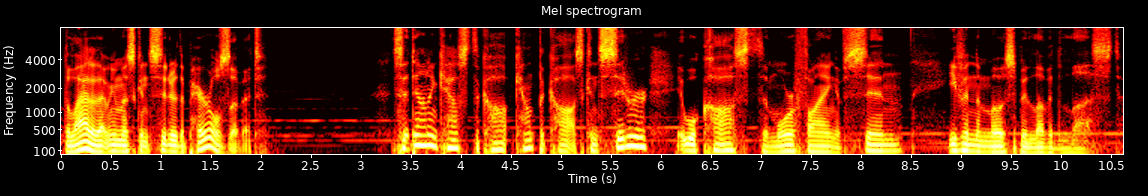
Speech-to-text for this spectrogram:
the latter that we must consider the perils of it. Sit down and count the, co- count the cost. Consider it will cost the mortifying of sin, even the most beloved lust.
